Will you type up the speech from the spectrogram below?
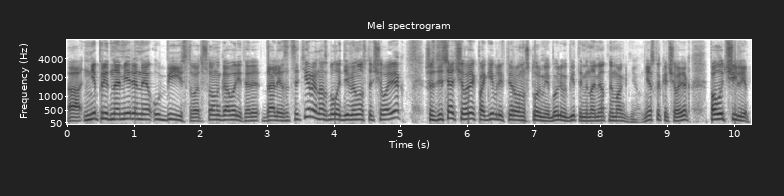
а, непреднамеренное убийство. Это что он говорит? Я Далее зацитирую. Нас было 90 человек, 60 человек погибли в первом штурме были убиты минометным огнем. Несколько человек получили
